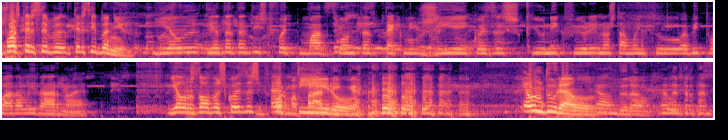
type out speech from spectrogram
após ter, sido, ter sido banido. E ele, e entretanto, isto foi tomado conta de tecnologia e coisas que o Nick Fury não está muito habituado a lidar, não é? E ele resolve as coisas a tiro. é um durão. É um durão. Ele, entretanto,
